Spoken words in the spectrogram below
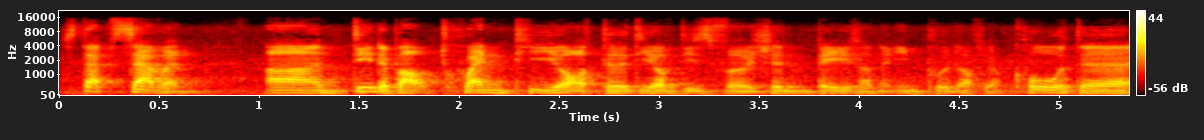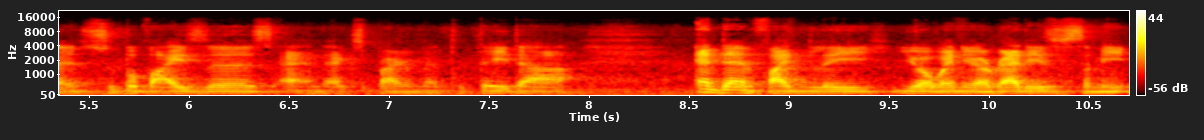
Step 7. Uh, did about 20 or 30 of this version based on the input of your coder and supervisors and experimental data. And then finally, you are, when you are ready to submit,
